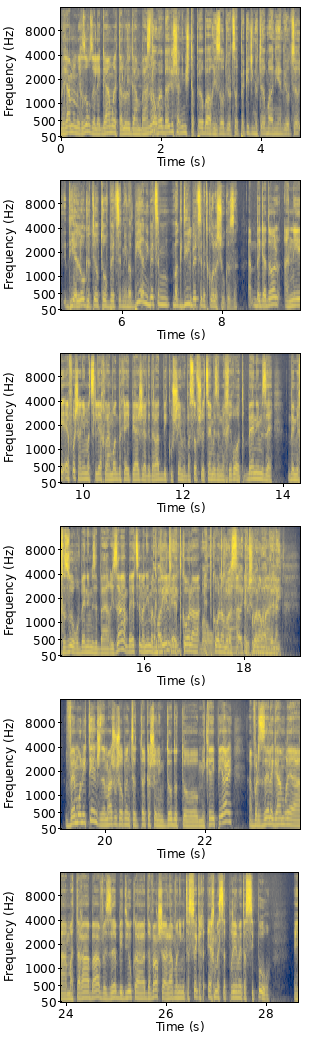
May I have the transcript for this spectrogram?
וגם המחזור זה לגמרי תלוי גם בנו. אז אתה אומר, ברגע שאני משתפר באריזות ויוצר packaging יותר מעניין ויוצר דיאלוג יותר טוב בעצם עם ה B, אני בעצם מגדיל בעצם את כל השוק הזה. בגדול, אני, איפה שאני מצליח לעמוד ב-KPI של הגדלת ביקושים, ובסוף שיוצא מזה מכירות, בין אם זה במחזור ובין אם זה באריזה, בעצם אני מגדיל את כל המעגל. ומוניטין, שזה משהו שהרבה קצת יותר קשה למדוד אותו מ-KPI, אבל זה לגמרי המטרה הבאה, וזה בדיוק הדבר שעליו אני מתעסק, איך מספרים את הסיפור. אה,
